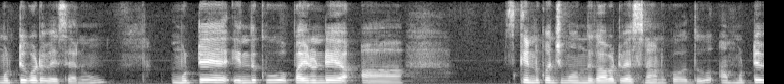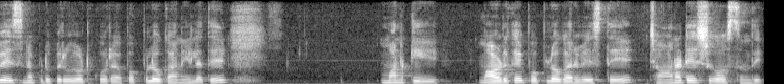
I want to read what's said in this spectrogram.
ముట్టి కూడా వేశాను. ముట్టే ఎందుకు? పైనుండే స్కిన్ కొంచెం ఉంది కాబట్టి వేసినా అనుకోవద్దు. ఆ ముట్టె వేసినప్పుడు పెరుగు కూర పప్పులో కానీ లేకపోతే మనకి మామిడికాయ పప్పులో కానీ వేస్తే చాలా టేస్ట్గా వస్తుంది.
